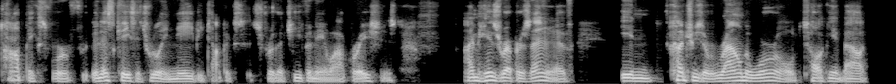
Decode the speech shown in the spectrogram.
topics for, for, in this case, it's really Navy topics. It's for the chief of naval operations. I'm his representative in countries around the world talking about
